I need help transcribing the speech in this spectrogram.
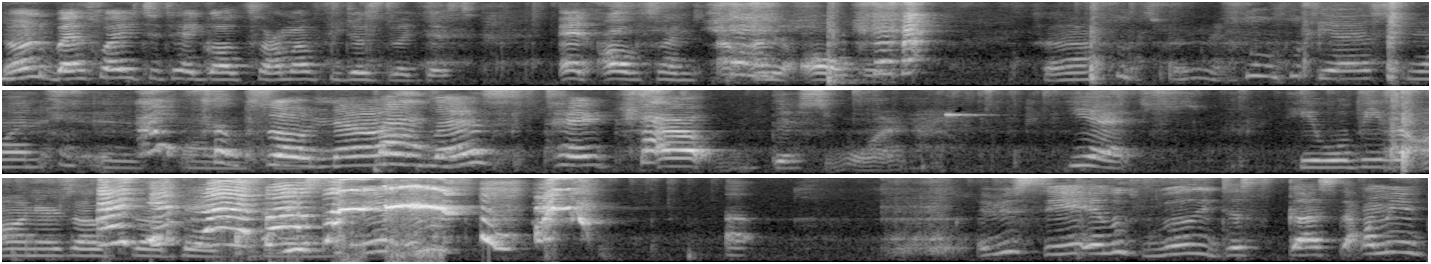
The only best way to take all the slime off, you just do like this, and all the slime, I mean all of it. So now, let's put it in. Yes, one is on. So now let's take out this one. Yes. He will be the honors of the big If you slime. see it, it looks, if you see it, it looks really disgusting. I mean,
